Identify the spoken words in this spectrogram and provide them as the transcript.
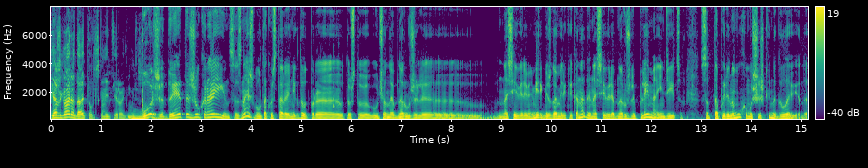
Я же говорю, давай ты лучше комментировать. Боже, да это же украинцы. Знаешь, был такой старый анекдот про то, что ученые обнаружили э, на севере Америки, между Америкой и Канадой, на севере обнаружили племя индейцев с оттопыренным ухом и шишкой на голове, да?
